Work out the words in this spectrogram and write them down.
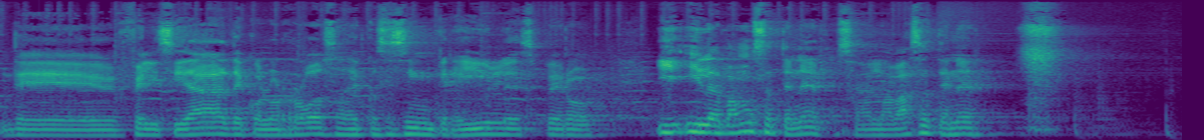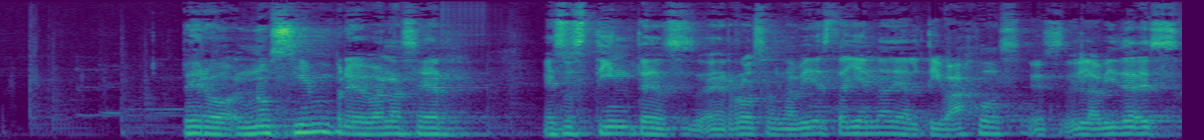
de felicidad, de color rosa, de cosas increíbles, pero... Y, la vamos a tener, o sea, la vas a tener. Pero no siempre van a ser esos tintes eh, rosas. La vida está llena de altibajos, la vida es,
